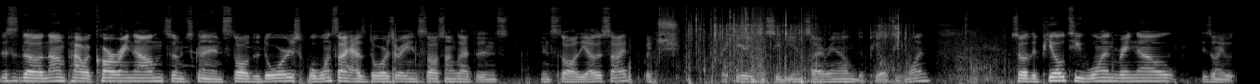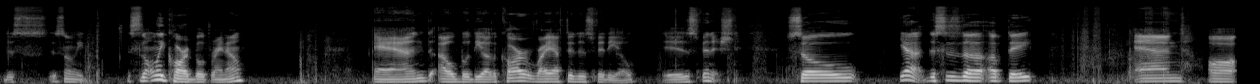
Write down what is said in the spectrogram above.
this is the non-powered car right now, so I'm just going to install the doors. Well, once I has doors already installed, so I'm going to have to ins install the other side, which right here you can see the inside right now, the PLT-1. So the PLT-1 right now is only this is only this is the only car built right now. And I'll build the other car right after this video is finished. So yeah, this is the update. And uh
